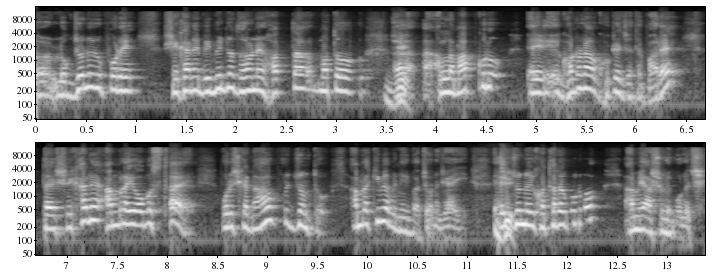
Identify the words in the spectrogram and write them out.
লোকজনের উপরে সেখানে বিভিন্ন ধরনের হত্যা মতো আল্লাহ মাফ করুক এই ঘটনাও ঘটে যেতে পারে। তাই সেখানে আমরা এই অবস্থায় পরিষ্কার না হওয়া পর্যন্ত আমরা কীভাবে নির্বাচনে যাই? এই জন্য এই কথাটাগুলো আমি আসলে বলেছি।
